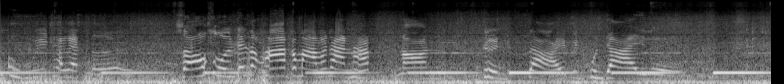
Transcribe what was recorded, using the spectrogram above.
โอ้ยทะเลกเลยสองศูนย์เจ็ดสองห้าก็มาไม่ทันครับ นอนตื่นสายเป็นคุณยายเลย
